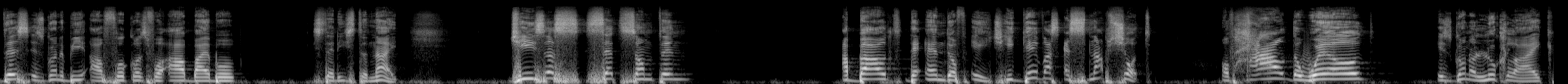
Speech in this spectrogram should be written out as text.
this is going to be our focus for our Bible studies tonight. Jesus said something about the end of age. He gave us a snapshot of how the world is going to look like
